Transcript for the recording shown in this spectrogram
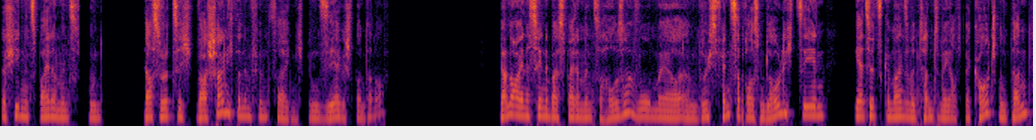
verschiedenen Spider-Man zu tun. Das wird sich wahrscheinlich dann im Film zeigen. Ich bin sehr gespannt darauf. Wir haben noch eine Szene bei Spider-Man zu Hause, wo wir ähm, durchs Fenster draußen Blaulicht sehen. Er sitzt gemeinsam mit Tante May auf der Couch und dann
